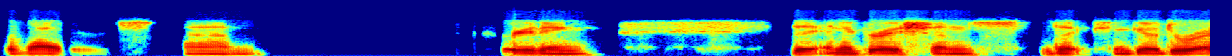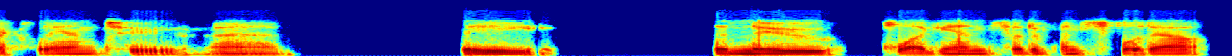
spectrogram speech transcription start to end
providers, um, creating the integrations that can go directly into uh, the the new plugins that have been split out.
